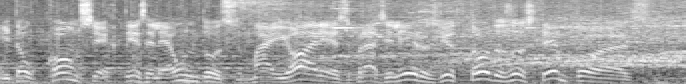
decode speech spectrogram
Então, com certeza, ele é um dos maiores brasileiros de todos os tempos.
